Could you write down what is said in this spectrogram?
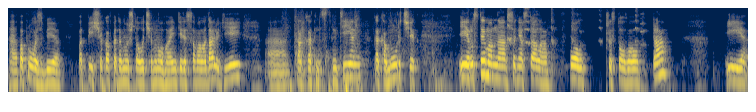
э, по просьбе подписчиков, потому что очень много интересовало да, людей, э, как Константин, как Амурчик. И Рустемовна сегодня встала в пол шестого утра и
